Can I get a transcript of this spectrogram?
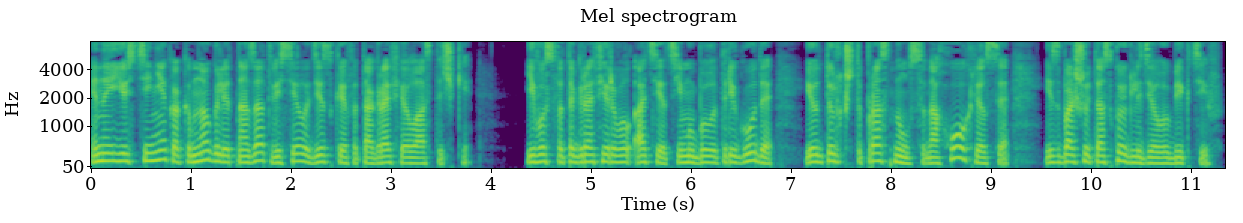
и на ее стене, как и много лет назад, висела детская фотография ласточки – его сфотографировал отец, ему было три года, и он только что проснулся, нахохлился и с большой тоской глядел в объектив.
